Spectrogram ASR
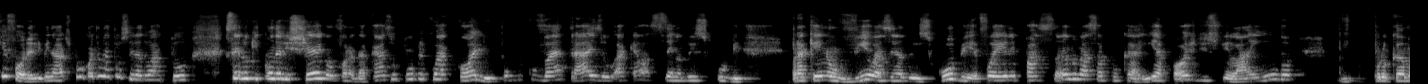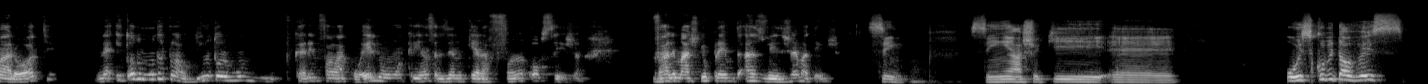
que foram eliminados por conta da torcida do Arthur. Sendo que quando eles chegam fora da casa, o público acolhe, o público vai atrás. Aquela cena do Scooby. Para quem não viu a cena do Scooby, foi ele passando na Sapucaí, após desfilar, indo para o camarote, né? e todo mundo aplaudindo, todo mundo querendo falar com ele, uma criança dizendo que era fã, ou seja, vale mais que o prêmio às vezes, né, Matheus? Sim, sim, acho que é... o Scooby talvez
